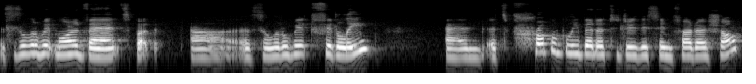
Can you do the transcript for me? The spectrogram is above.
This is a little bit more advanced, but uh, it's a little bit fiddly, and it's probably better to do this in Photoshop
